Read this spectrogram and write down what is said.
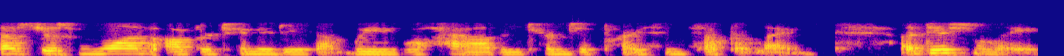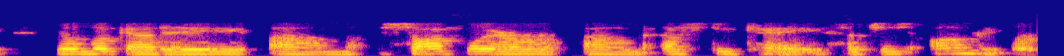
That's just one opportunity that we will have in terms of pricing separately. Additionally, you'll look at a um, software um, SDK such as Omniverse.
